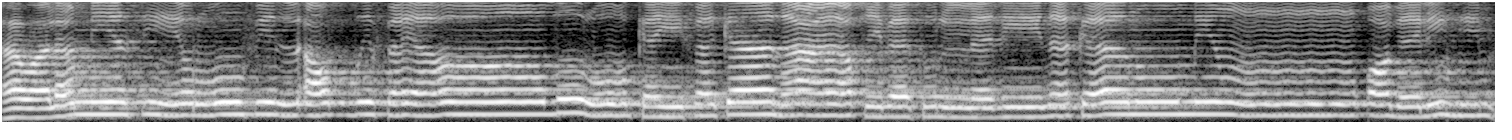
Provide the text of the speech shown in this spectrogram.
اولم يسيروا في الأرض فينظروا كيف كان عاقبه الذين كانوا من قبلهم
